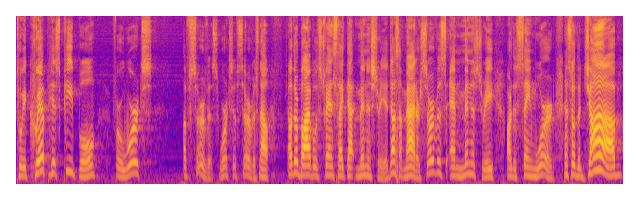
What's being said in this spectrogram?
to equip his people for works of service. Works of service. Now, other Bibles translate that ministry. It doesn't matter. Service and ministry are the same word. And so the job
